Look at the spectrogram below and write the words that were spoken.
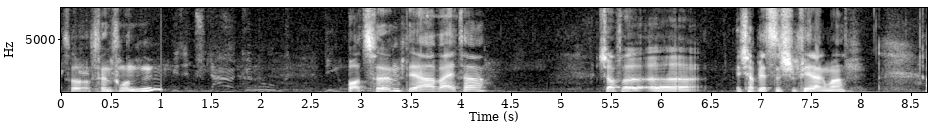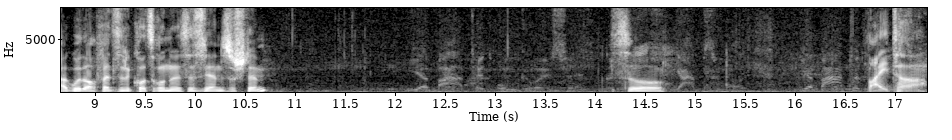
So, fünf Runden. Bots 5, ja, weiter. Ich hoffe, äh, ich habe jetzt nicht einen Fehler gemacht. Aber gut, auch wenn es eine kurze Runde ist, ist es ja nicht so schlimm. So. Weiter.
